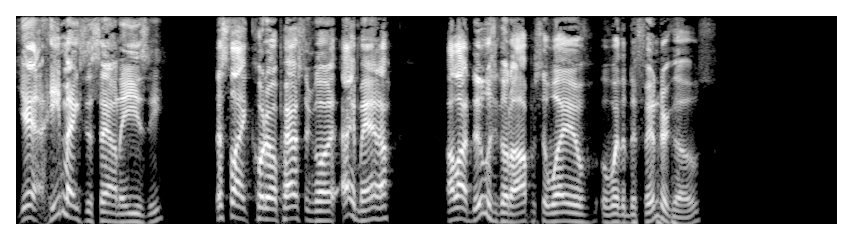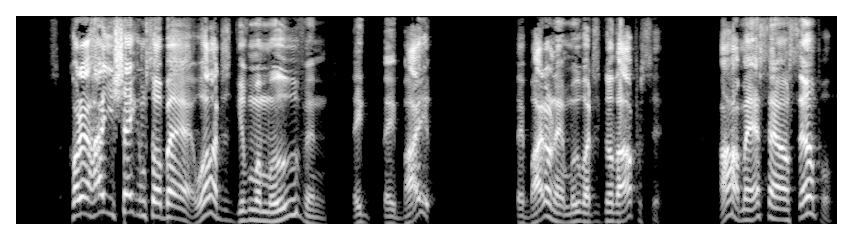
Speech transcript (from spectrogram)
yeah, he makes it sound easy. That's like Cordell Patterson going, "Hey man, all I do is go the opposite way of, of where the defender goes." Cordell, how you shake him so bad? Well, I just give him a move and they they bite. They bite on that move. I just go the opposite. Oh man, that sounds simple.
